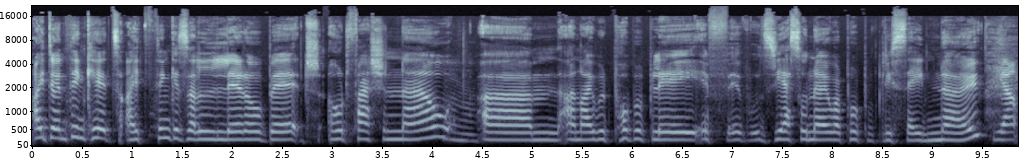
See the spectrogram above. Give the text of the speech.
I don't think it's. I think it's a little bit old-fashioned now, Hmm. um, and I would probably, if it was yes or no, I'd probably say no. Yeah.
